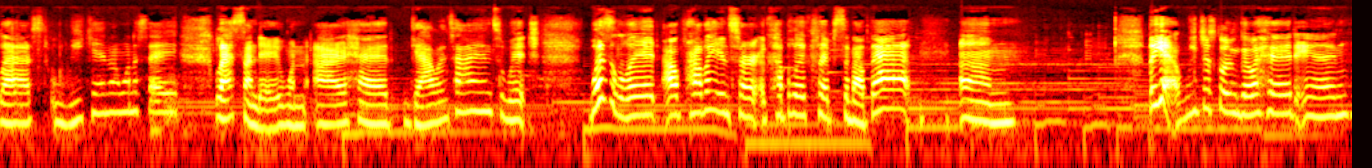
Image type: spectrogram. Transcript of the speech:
last weekend, I want to say. Last Sunday when I had Galentine's, which was lit. I'll probably insert a couple of clips about that. Um, but yeah, we just going to go ahead and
